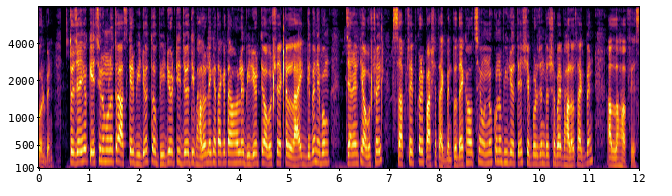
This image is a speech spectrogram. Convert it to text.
করবেন। তো যাই হোক, এই ছিল মূলত আজকের ভিডিও। তো ভিডিওটি যদি ভালো লেগে থাকে তাহলে ভিডিওতে অবশ্যই একটা লাইক দেবেন এবং চ্যানেলটি অবশ্যই সাবস্ক্রাইব করে পাশে থাকবেন। তো দেখা হচ্ছে অন্য কোনো ভিডিওতে। সে পর্যন্ত সবাই ভালো থাকবেন। আল্লাহ হাফিজ।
